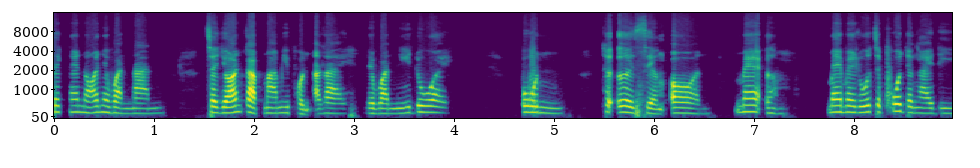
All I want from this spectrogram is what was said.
ล็กๆ น้อยๆ ในวันนั้น จะย้อนกลับมามีผลอะไรในวันนี้ด้วย ปุ่น เธอเอ่ยเสียงอ่อน แม่เอิมแม่ไม่รู้จะพูดยังไงดี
